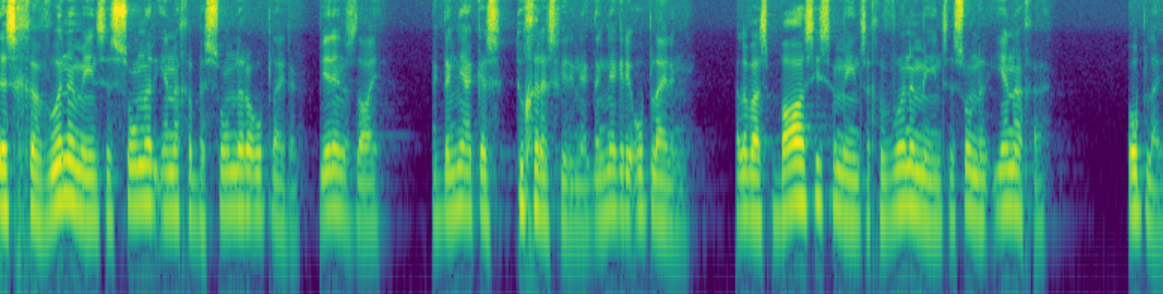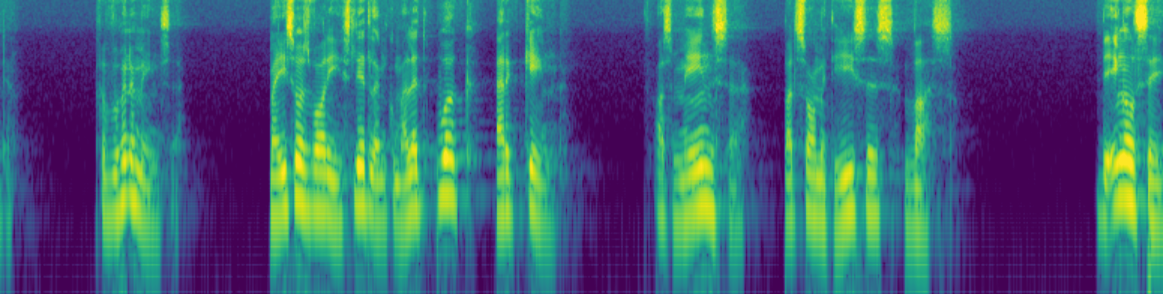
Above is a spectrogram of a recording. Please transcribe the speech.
dis gewone mense sonder enige besondere opleiding. Weerens daai ek dink nie ek is toegerus vir hierdie nie. Ek dink nie ek het die opleiding nie. Hulle was basiese mense, gewone mense sonder enige opleiding. Gewone mense. Maar hieso is waar die sleutel inkom. Hulle het ook erken as mense wat saam met Jesus was. Die engel sê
